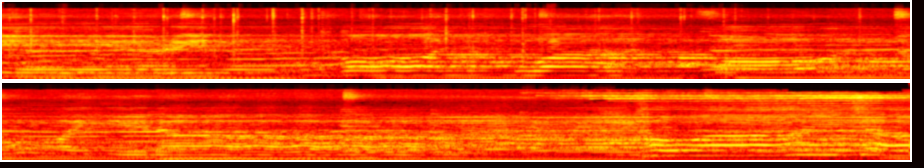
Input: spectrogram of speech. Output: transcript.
คีรินทรวาดฟอนน้อยนาถวายเจ้า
